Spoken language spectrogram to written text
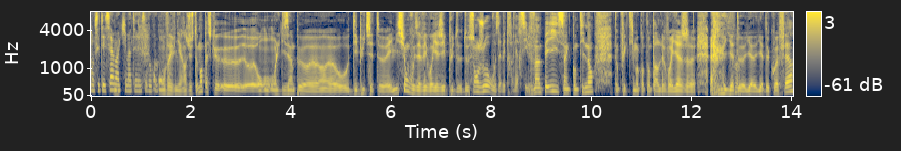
Donc c'était ça moi qui m'intéressait beaucoup. On va y venir hein, justement parce que euh, on, on le disait un peu euh, au début de cette émission, vous avez voyagé plus de 200 jours, vous avez traversé 20 pays, 5 continents. Donc effectivement, quand on parle de voyage, euh, il y, a de- il y a- y a de quoi faire.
